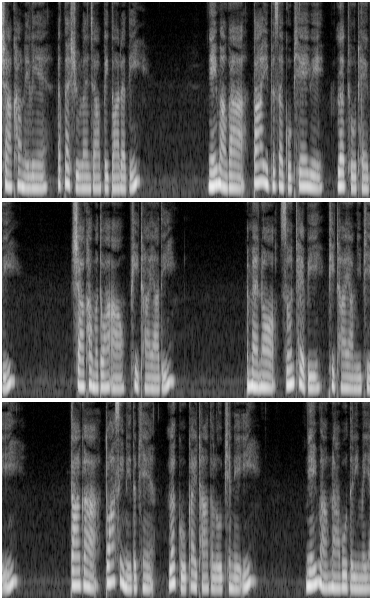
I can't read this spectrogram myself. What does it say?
ရှာခောက်နေလျင်အသက်ရှူလန်းကြောင်းပိတ်သွားတတ်သည်ငိမ့်မောင်ကတားဤပါဇက်ကိုဖျဲ၍လက်ထိုးထဲသည်ရှာခောက်မသွားအောင်ဖိထားရသည်အမှန်တော့ဇွန်းထည့်ပြီးဖိထားရမည်ဖြစ်၏ တားကတွားစီနေသဖြင့်လက်ကိုကိုက်ထားသလိုဖြစ်နေ၏ငိမ့်မောင်နာဖို့တတိမရ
